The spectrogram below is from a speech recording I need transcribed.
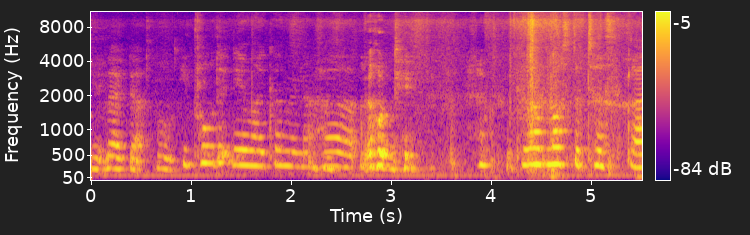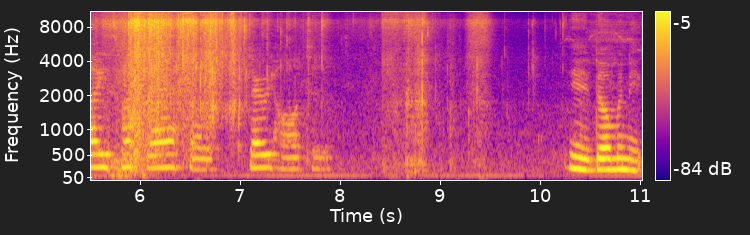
Yeah, Like that. Hold. He pulled it near my gum and it hurt. Hold it. Because I've lost a tooth, guys, right there, so it's very hard to. Yeah, Dominic.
